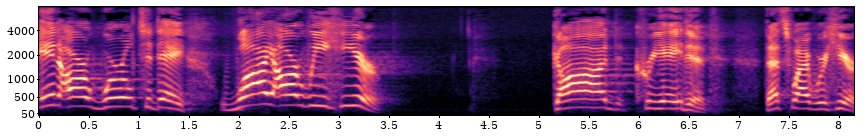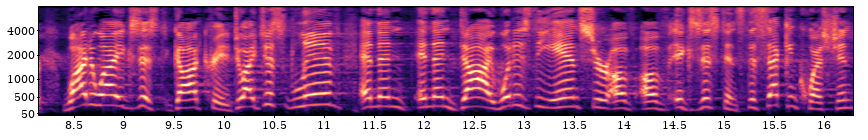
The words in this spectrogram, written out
in our world today. Why are we here? God created. That's why we're here. Why do I exist? God created. Do I just live and then, and then die? What is the answer of, of existence? The second question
